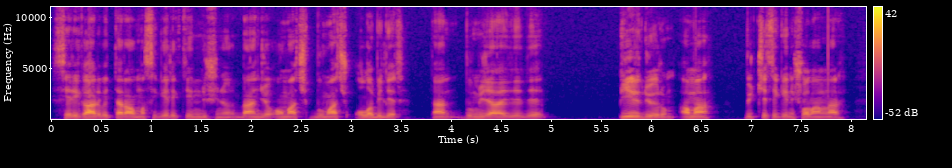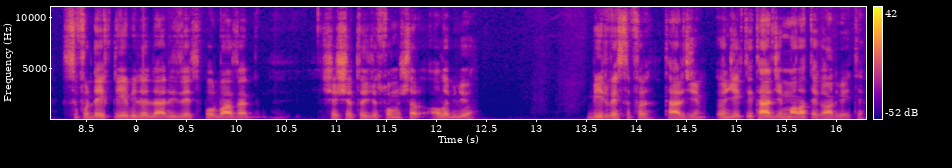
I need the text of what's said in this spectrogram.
seri galibiyetler alması gerektiğini düşünüyorum. Bence o maç bu maç olabilir. Ben bu mücadelede 1 diyorum ama bütçesi geniş olanlar 0 da ekleyebilirler. Rize Spor bazen şaşırtıcı sonuçlar alabiliyor. 1 ve 0 tercihim. Öncelikli tercihim Malatya galibiyeti.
